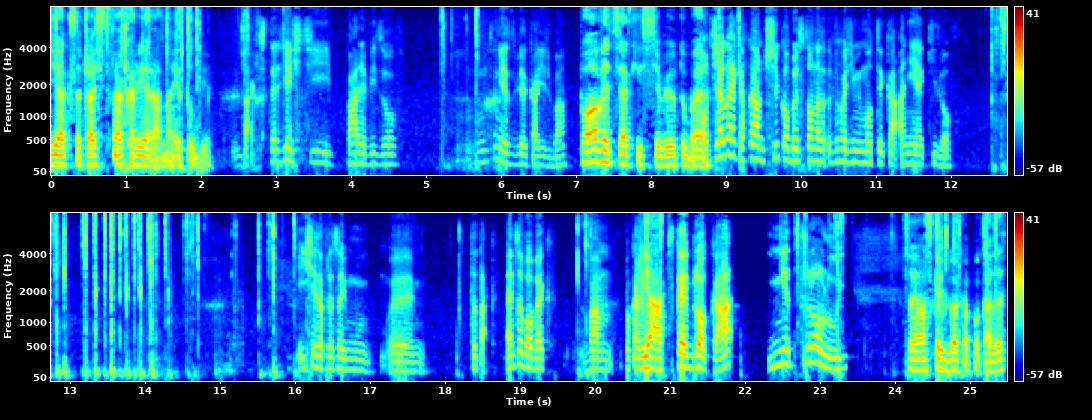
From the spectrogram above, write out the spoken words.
Jak zaczęła się twoja kariera na YouTubie. Tak, 40 parę widzów. No, To nie jest wielka liczba. Powiedz jaki z ciebie youtuber. Od czego jak ja wkładam 3 cobblestone wychodzi mi motyka, a nie kilo. I się zaprezentuj mu... em, to tak, Enzo Bobek wam pokaże Jak? Skyblocka. Nie troluj. Co ja mam Skyblocka pokazać?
